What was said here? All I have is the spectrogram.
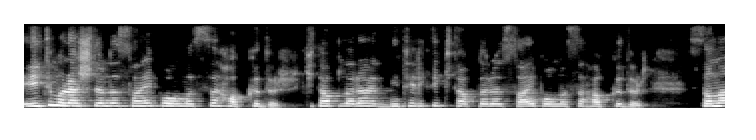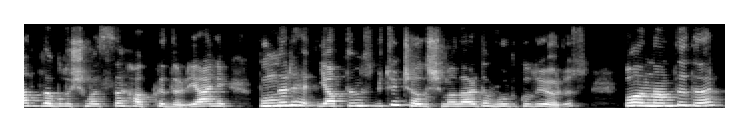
eğitim araçlarına sahip olması hakkıdır. Kitaplara, nitelikli kitaplara sahip olması hakkıdır. Sanatla buluşması hakkıdır. Yani bunları yaptığımız bütün çalışmalarda vurguluyoruz. Bu anlamda da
